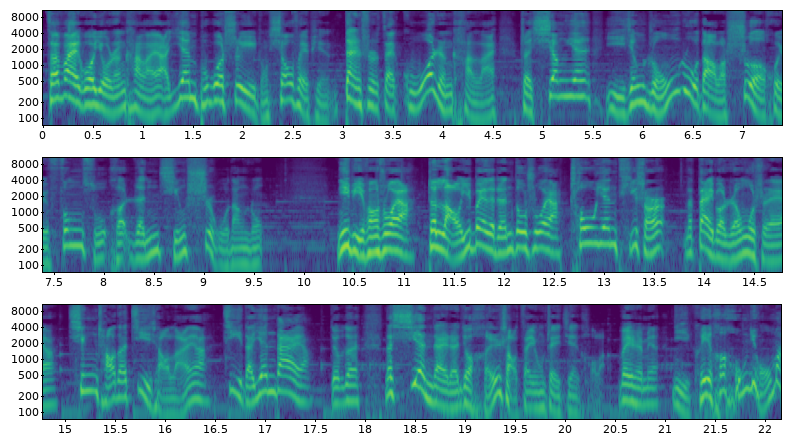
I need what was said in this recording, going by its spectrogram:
在外国友人看来啊，烟不过是一种消费品，但是在国人看来，这香烟已经融入到了社会风俗和人情世故当中。你比方说呀，这老一辈的人都说呀，抽烟提神儿，那代表人物是谁呀？清朝的纪晓岚呀，系的烟袋呀，对不对？那现代人就很少再用这借口了，为什么呀？你可以喝红牛嘛。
